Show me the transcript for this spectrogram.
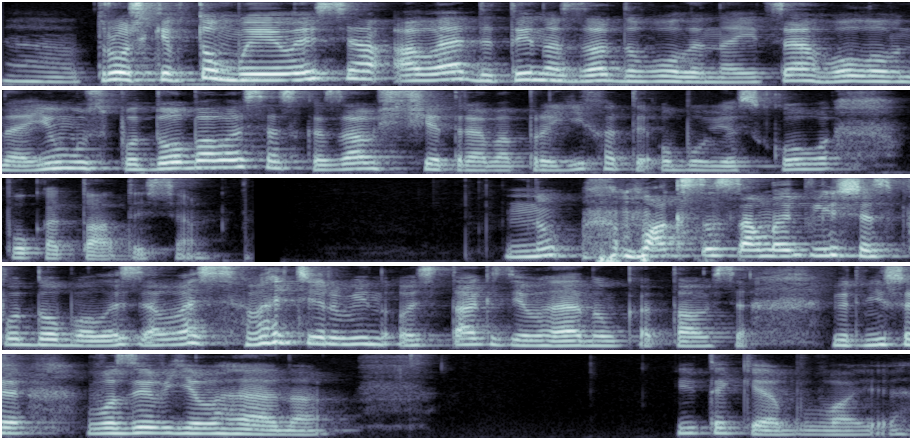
Е, Трошки втомилися, але дитина задоволена, і це головне. Йому сподобалося, сказав, ще треба приїхати обов'язково покататися. Ну, Максу саме більше сподобалося. Весь вечір він ось так з Євгеном катався. Вірніше, возив Євгена. І таке буває.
